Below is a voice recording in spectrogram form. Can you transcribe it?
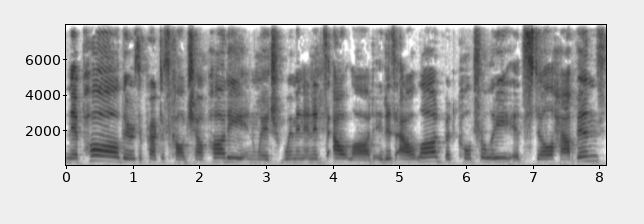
Nepal, there's a practice called Chhaupadi in which women, and it's outlawed. It is outlawed, but culturally it still happens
